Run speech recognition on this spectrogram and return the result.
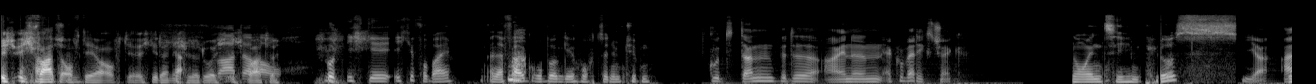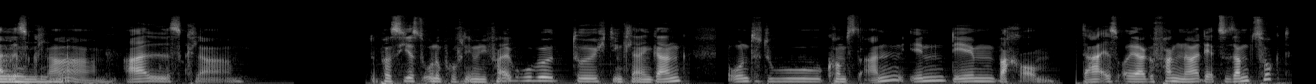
Ich, ich warte ich auf der, auf der. Ich gehe da nicht Ja, wieder durch. Warte ich warte. auch. Gut, ich gehe ich geh vorbei an der Fallgrube und gehe hoch zu dem Typen. Gut, dann bitte einen Acrobatics-Check. 19 plus. Ja, alles Ähm, klar. Alles klar. Du passierst ohne Probleme die Fallgrube durch den kleinen Gang und du kommst an in dem Wachraum. Da ist euer Gefangener, der zusammenzuckt,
